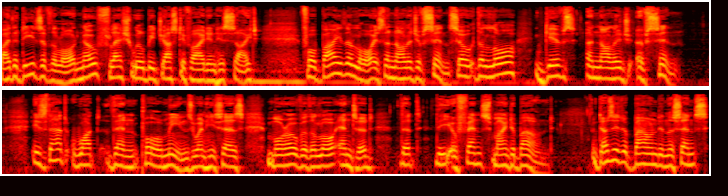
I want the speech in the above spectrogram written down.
by the deeds of the law, no flesh will be justified in his sight, for by the law is the knowledge of sin. So the law gives a knowledge of sin. Is that what then Paul means when he says, Moreover, the law entered that the offence might abound? Does it abound in the sense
